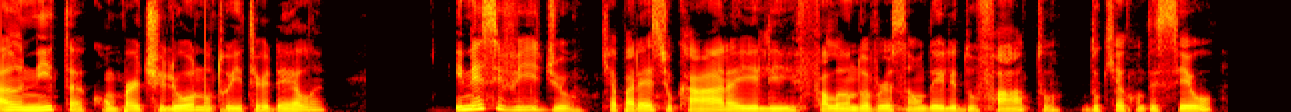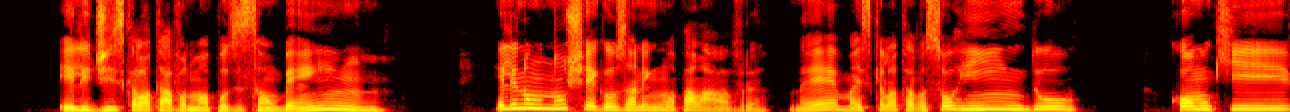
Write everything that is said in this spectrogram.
a Anitta compartilhou no Twitter dela. E nesse vídeo, que aparece o cara, ele falando a versão dele do fato, do que aconteceu, ele diz que ela estava numa posição bem. Ele não, não chega a usar nenhuma palavra, né? Mas que ela estava sorrindo, como que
